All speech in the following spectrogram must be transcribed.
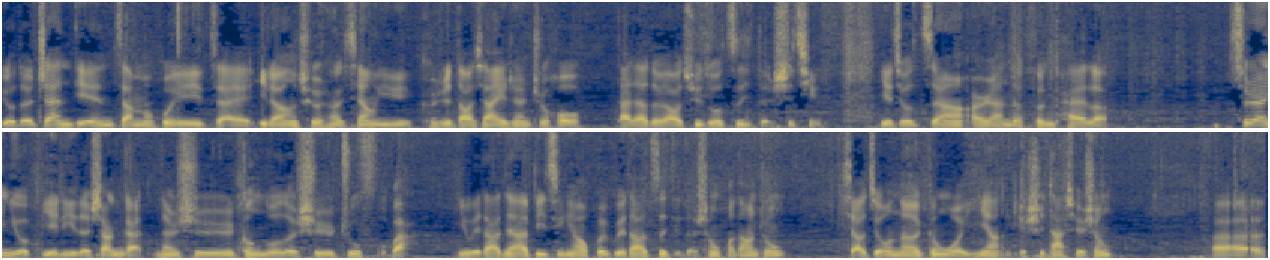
有的站点咱们会在一辆车上相遇，可是到下一站之后，大家都要去做自己的事情，也就自然而然的分开了。虽然有别离的伤感，但是更多的是祝福吧，因为大家毕竟要回归到自己的生活当中。小九呢，跟我一样也是大学生，呃，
